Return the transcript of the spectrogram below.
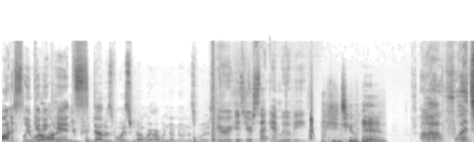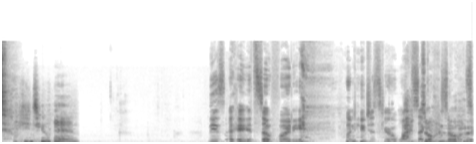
honestly You were giving on it. You picked out his voice from nowhere. I wouldn't have known his voice. Here is your second movie. What are you doing? Ah, what? What are you doing? These okay, it's so funny when you just hear a one I second don't of know someone this.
